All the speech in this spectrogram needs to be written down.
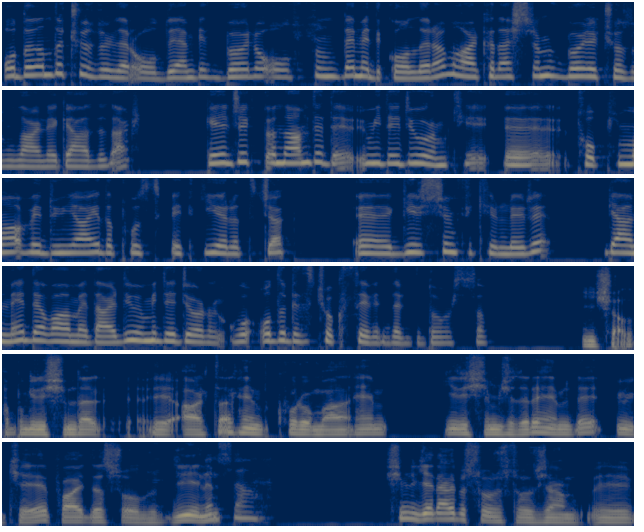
odağında çözümler oldu. Yani biz böyle olsun demedik onlara ama arkadaşlarımız böyle çözümlerle geldiler. Gelecek dönemde de ümit ediyorum ki eee, topluma ve dünyaya da pozitif etki yaratacak eee, girişim fikirleri gelmeye devam eder diye ümit ediyorum. O, o da bizi çok sevindirdi doğrusu. İnşallah bu girişimler e, artar. Hem kuruma hem girişimcilere hem de ülkeye faydası olur diyelim. İnşallah. Şimdi genel bir soru soracağım. E,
